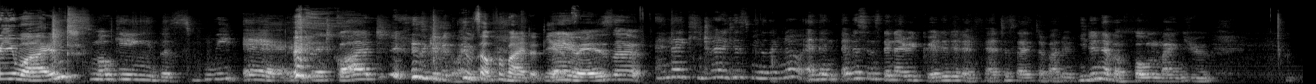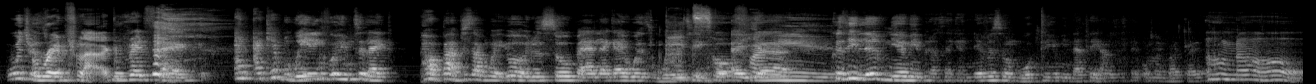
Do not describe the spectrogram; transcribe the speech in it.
rewind. Smoking the sweet air that God has given away. Himself provided, yeah. Anyway, so and like he tried to kiss me, and I was like no. And then ever since then, I regretted it and fantasized about him. He didn't have a phone, mind you, which was Red flag. red flag. And I kept waiting for him to like pop up somewhere. Yo, it was so bad. Like I was waiting so for a year. Because he lived near me, but I was like, I never saw him walk near me, nothing. I was just like, oh my god, guys. Oh no.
